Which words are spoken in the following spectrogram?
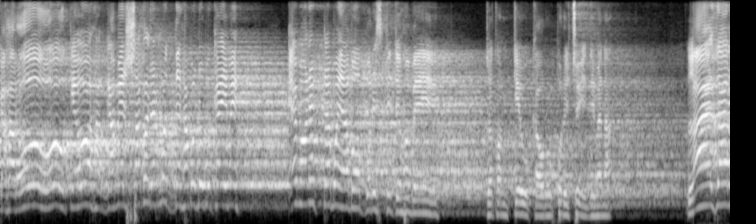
কাহারো কেউ গামের সাগরের মধ্যে হাবডুবু খাইবে। এমন একটা ভয়াবহ পরিস্থিতি হবে যখন কেউ কারোর পরিচয় দেবে না। লাজাল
